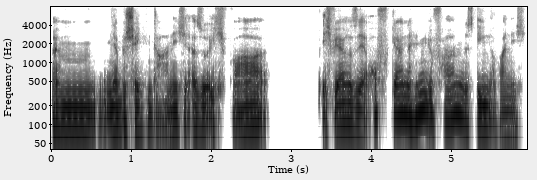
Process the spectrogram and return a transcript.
Ähm, ja, beschenken gar nicht. Also ich war, ich wäre sehr oft gerne hingefahren, das ging aber nicht.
